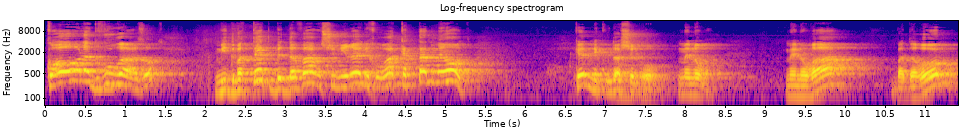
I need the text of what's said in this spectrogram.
כל הגבורה הזאת מתבטאת בדבר שנראה לכאורה קטן מאוד, כן, נקודה של אור, מנורה. מנורה בדרום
